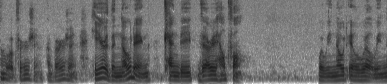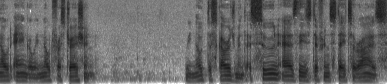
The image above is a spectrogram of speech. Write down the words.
Oh, aversion, aversion. Here, the noting can be very helpful. Where we note ill will, we note anger, we note frustration, we note discouragement as soon as these different states arise.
